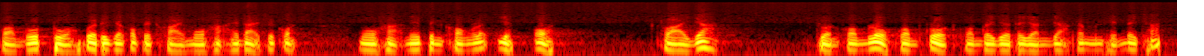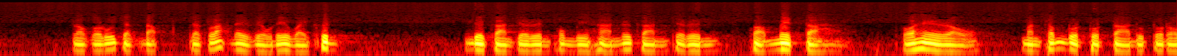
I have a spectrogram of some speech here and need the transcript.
ความรู้ตัว เพื่อที่จะเข้าไปคลายโมหะให้ได้เสียก่อน โมหะนี้เป็นของละเอียดอ่อนคลายยาก ส่วนความโลภความโกรธความระเยอระยันอยากนั้นมันเห็นได้ชัด เราก็รู้จักดับจักละได้เร็วได้ไวขึ้นด้วยการเจริญพรหมิหารด้วยการเจริญความเมตตาขอให้เรา มันสำรวจตรวจตาดูตัวเรา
